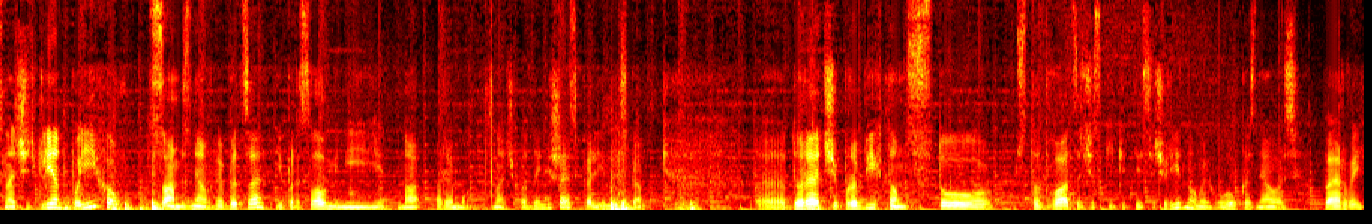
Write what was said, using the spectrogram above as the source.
Значить, клієнт поїхав, сам зняв ГБЦ і прислав мені її на ремонт. Значить, 1,6 Каліновська. Е, До речі, пробіг там 100, 120 чи скільки тисяч рідного, і головка знялась перший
